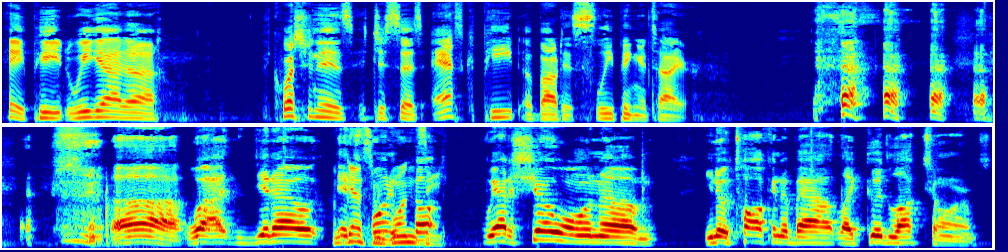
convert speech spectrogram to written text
Hey, Pete, we got uh, the question is it just says, ask Pete about his sleeping attire. Uh, well, you know, I'm guessing funny, onesie. we had a show on, um, you know, talking about like good luck charms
